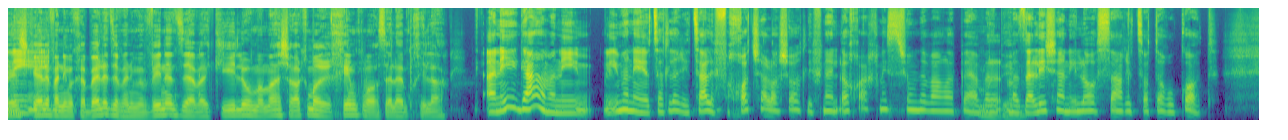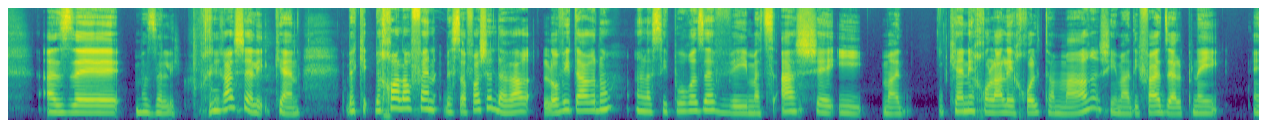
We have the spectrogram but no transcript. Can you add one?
ויש אני... כאלה ואני מקבל את זה ואני מבין את זה אבל כאילו ממש רק מריחים כבר עושה להם בחילה. אני גם, אני, אם אני יוצאת לריצה לפחות שלוש שעות לפני, לא יכולה להכניס שום דבר לפה, אבל מדהים. מזלי שאני לא עושה ריצות ארוכות. אז uh, מזלי, בחירה שלי, כן. בכל אופן, בסופו של דבר לא ויתרנו על הסיפור הזה, והיא מצאה שהיא כן יכולה לאכול תמר, שהיא מעדיפה את זה על פני uh,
